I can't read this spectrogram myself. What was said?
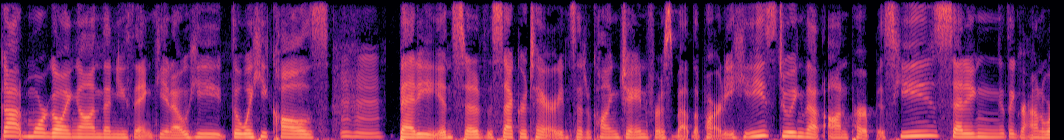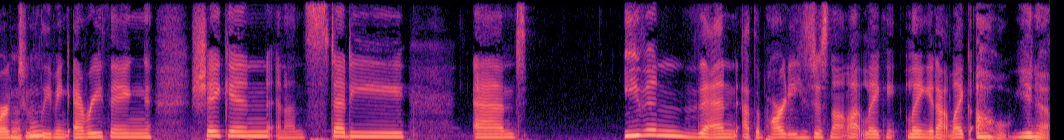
got more going on than you think. You know, he the way he calls mm-hmm. Betty instead of the secretary, instead of calling Jane first about the party, he's doing that on purpose. He's setting the groundwork to mm-hmm. leaving everything shaken and unsteady. And even then at the party, he's just not, not laying, laying it out like, oh, you know,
